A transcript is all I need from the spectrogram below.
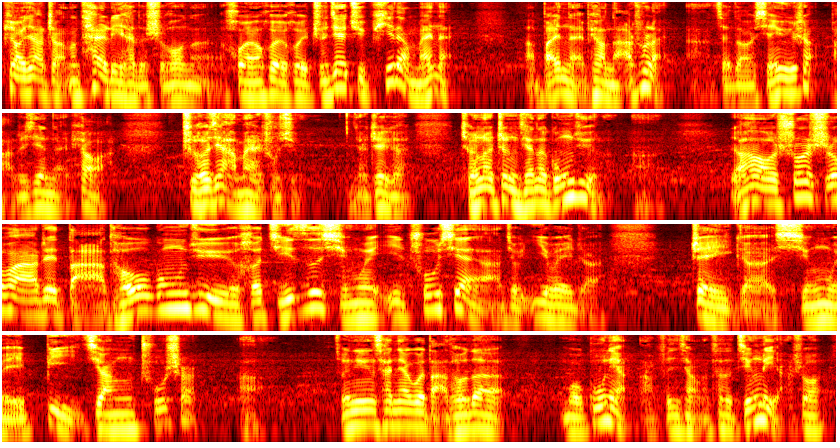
票价涨得太厉害的时候呢，后援会会直接去批量买奶啊，把奶票拿出来啊，再到闲鱼上把这些奶票啊折价卖出去，那这个成了挣钱的工具了啊。然后说实话，这打头工具和集资行为一出现啊，就意味着这个行为必将出事儿啊。曾经参加过打头的某姑娘啊，分享了她的经历啊，说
